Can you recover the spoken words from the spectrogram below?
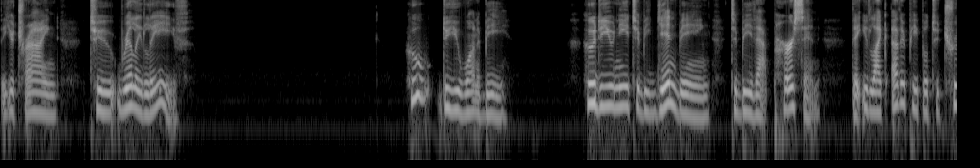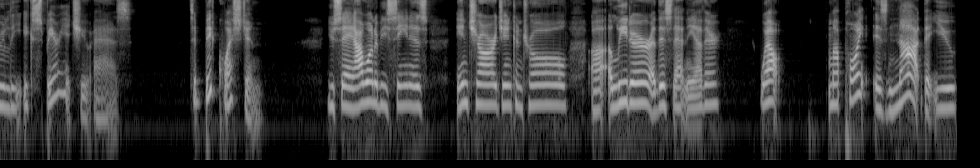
that you're trying to really leave? Who do you want to be? Who do you need to begin being to be that person that you'd like other people to truly experience you as? It's a big question. You saying, I want to be seen as in charge, in control, uh, a leader, or this, that, and the other. Well, my point is not that you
